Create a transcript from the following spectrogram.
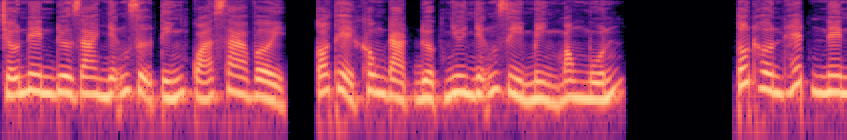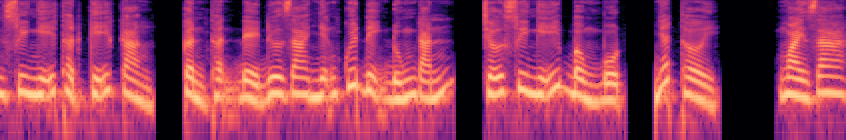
chớ nên đưa ra những dự tính quá xa vời, có thể không đạt được như những gì mình mong muốn. Tốt hơn hết nên suy nghĩ thật kỹ càng, cẩn thận để đưa ra những quyết định đúng đắn, chớ suy nghĩ bồng bột, nhất thời. Ngoài ra,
